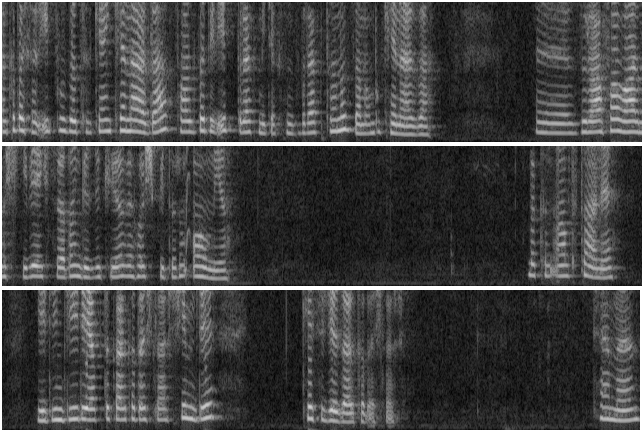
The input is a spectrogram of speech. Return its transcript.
Arkadaşlar ip uzatırken kenarda fazla bir ip bırakmayacaksınız. Bıraktığınız zaman bu kenarda e, zürafa varmış gibi ekstradan gözüküyor ve hoş bir durum olmuyor. Bakın 6 tane. Yedinciyi de yaptık arkadaşlar. Şimdi keseceğiz arkadaşlar. Hemen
